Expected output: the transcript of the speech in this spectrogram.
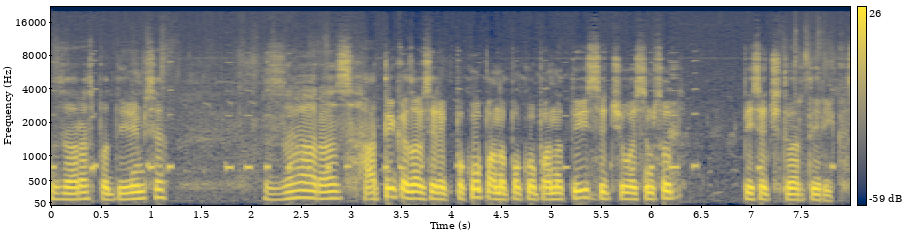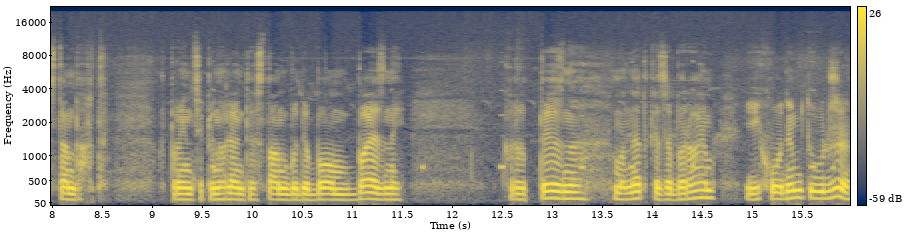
зараз подивимося. Зараз. А ти казав, Серік, покопано, покопано 1854 рік. Стандарт. Принципі, ну гляньте, стан буде бомбезний. Крутезна. Монетка забираємо і ходимо тут же.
